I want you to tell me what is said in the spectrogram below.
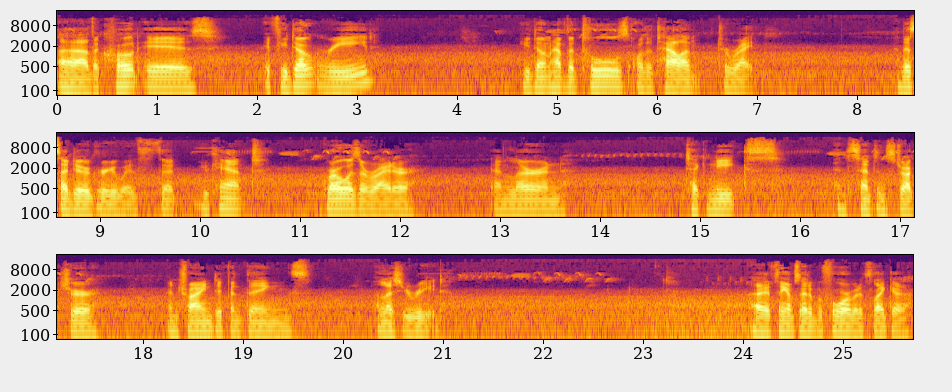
Uh, the quote is If you don't read, you don't have the tools or the talent to write. And this I do agree with that you can't grow as a writer and learn techniques and sentence structure and trying different things unless you read. I think I've said it before, but it's like a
